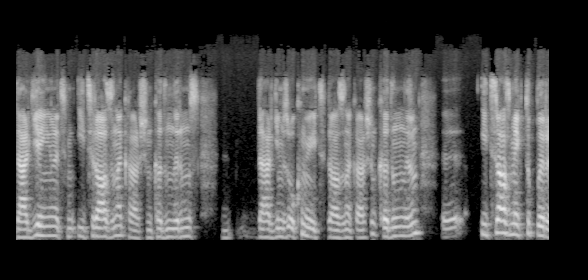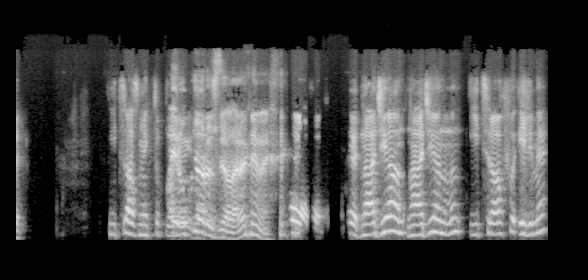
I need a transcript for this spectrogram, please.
dergi yayın yönetiminin itirazına karşın kadınlarımız dergimizi okumuyor itirazına karşın kadınların e, itiraz mektupları itiraz mektupları. Hayır okuyoruz diyorlar öyle mi? evet, evet. Naciye, Naciye Hanım'ın itirafı elime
